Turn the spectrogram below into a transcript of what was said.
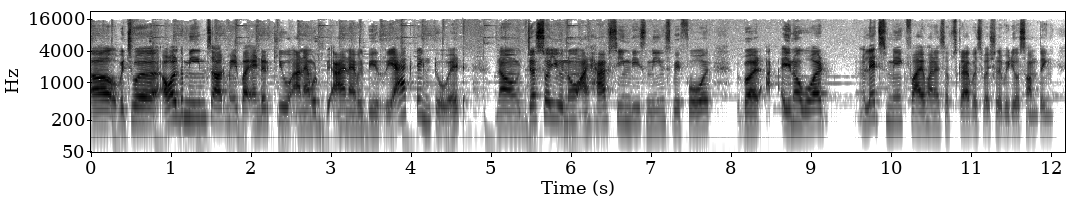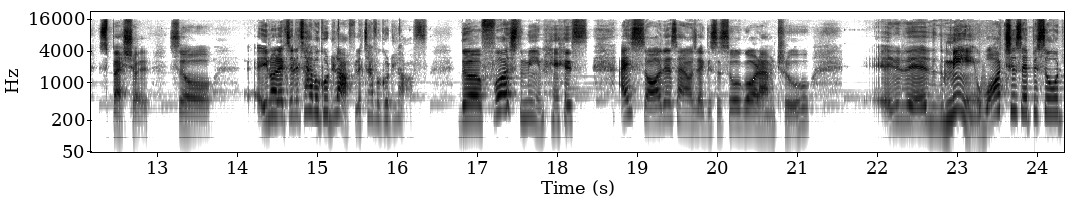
uh, which were all the memes are made by EnderQ, and I would be, and I will be reacting to it. Now, just so you know, I have seen these memes before, but uh, you know what? Let's make 500 subscribers special video something special. So, you know, let's let's have a good laugh. Let's have a good laugh. The first meme is I saw this and I was like, this is so god I'm true me watches episode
